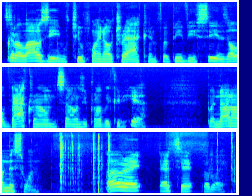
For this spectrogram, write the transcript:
It's got a lousy 2.0 track, and for BBC, there's all background sounds you probably could hear. But not on this one. Alright, that's it. Bye-bye.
